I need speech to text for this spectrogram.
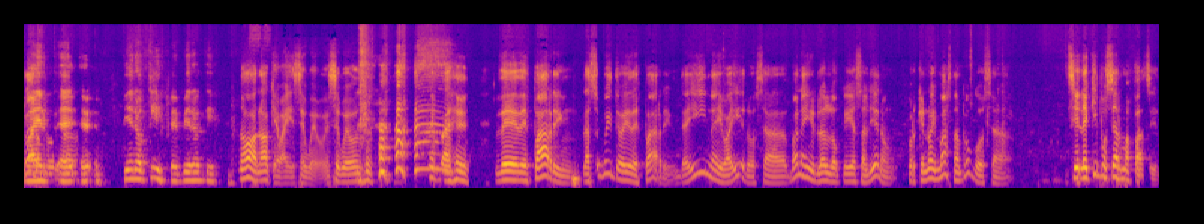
Va a ir, pero, eh, eh, Piero Quispe, Piero Quispe. No, no, que vaya ese huevo, ese huevo. de, de sparring, la sub-20 va a ir de sparring, de ahí nadie va a ir, o sea, van a ir lo, lo que ya salieron, porque no hay más tampoco, o sea, si el equipo se arma fácil,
